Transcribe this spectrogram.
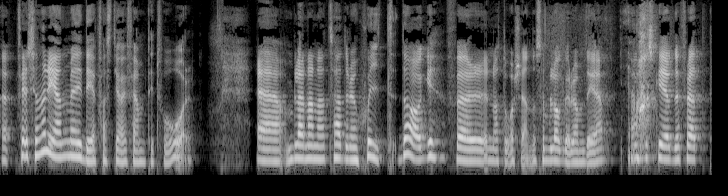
Eh, För jag känner igen mig i det fast jag är 52 år. Eh, bland annat hade du en skitdag för något år sedan och så bloggade du om det. Och så skrev du för att,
